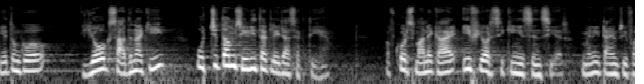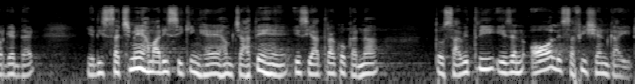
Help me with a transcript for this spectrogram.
ये तुमको योग साधना की उच्चतम सीढ़ी तक ले जा सकती है। ऑफ़ कोर्स माने कहा है if you are seeking is sincere many times we forget that यदि सच में हमारी सीकिंग है, हम चाहते हैं इस यात्रा को करना तो Savitri is an all sufficient guide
